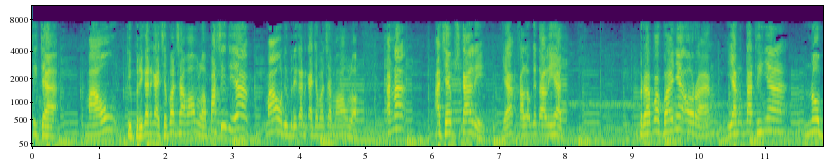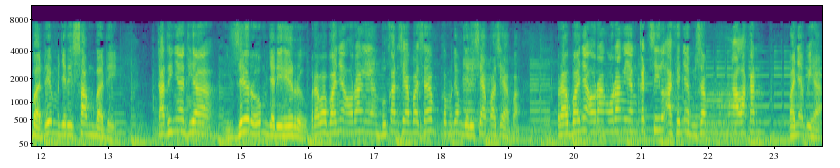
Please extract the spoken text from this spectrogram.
tidak mau diberikan keajaiban sama Allah. Pasti dia mau diberikan keajaiban sama Allah. Karena ajaib sekali ya kalau kita lihat berapa banyak orang yang tadinya nobody menjadi somebody. Tadinya dia zero menjadi hero. Berapa banyak orang yang bukan siapa-siapa kemudian menjadi siapa-siapa. Berapa banyak orang-orang yang kecil akhirnya bisa mengalahkan banyak pihak.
